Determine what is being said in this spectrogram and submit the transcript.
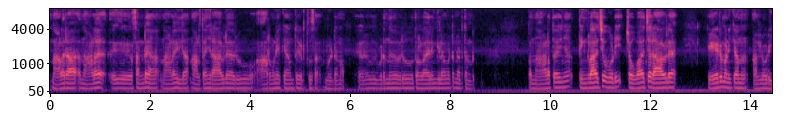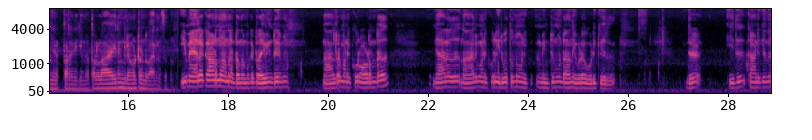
നാളെ രാ നാളെ സൺഡേ നാളെ ഇല്ല. നാളത്തെ രാവിലെ ഒരു ആറു മണിയൊക്കെ എടുത്ത് വിടണം. ഒരു ഇവിടുന്ന് ഒരു തൊള്ളായിരം കിലോമീറ്ററിന്റെ അടുത്തുണ്ട്. അപ്പം നാളത്തെ കഴിഞ്ഞ് തിങ്കളാഴ്ച ഓടി ചൊവ്വാഴ്ച രാവിലെ ഏഴ് മണിക്കാണ് അൺലോഡിങ് പറഞ്ഞിരിക്കുന്നത്. തൊള്ളായിരം കിലോമീറ്റർ ഉണ്ട് ബാലൻസ്. ഈ മേലെ കാണുന്നതാണ് കേട്ടോ നമുക്ക് ഡ്രൈവിംഗ് ടൈം. നാലര മണിക്കൂർ ഓടേണ്ടത് ഞാനത് നാല് മണിക്കൂർ ഇരുപത്തൊന്ന് മണി മിനിറ്റും കൊണ്ടാണ് ഇവിടെ ഓടിക്കയറുന്നത് ഇത് ഇത് കാണിക്കുന്ന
